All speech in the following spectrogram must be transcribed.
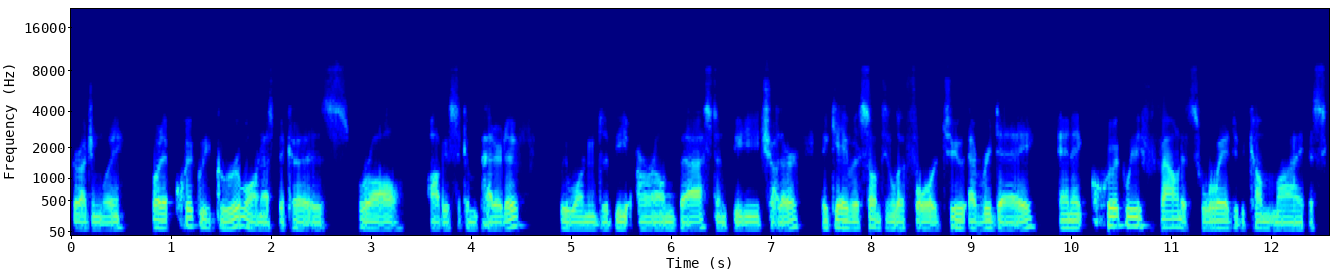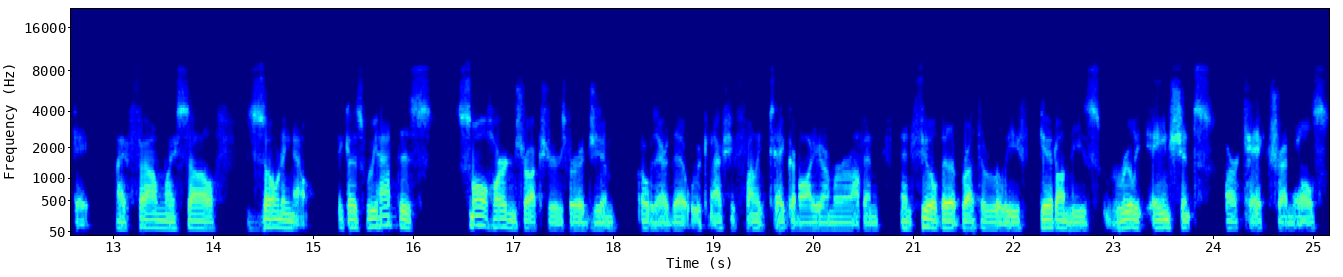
grudgingly, but it quickly grew on us because we're all obviously competitive. We wanted to be our own best and beat each other. It gave us something to look forward to every day, and it quickly found its way to become my escape. I found myself zoning out because we had this small hardened structures for a gym over there that we can actually finally take our body armor off and, and feel a bit of breath of relief, get on these really ancient archaic treadmills,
